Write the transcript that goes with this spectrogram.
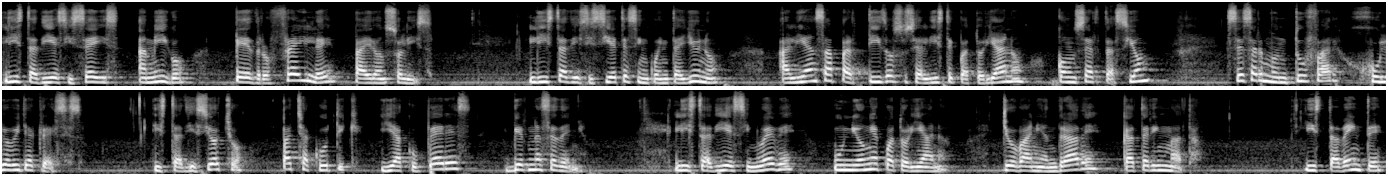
Lista 16, Amigo, Pedro Freile, Byron Solís. Lista 1751, Alianza Partido Socialista Ecuatoriano, Concertación, César Montúfar, Julio Villacreces. Lista 18, Pachacutic, Yacu Pérez, Virna Cedeño. Lista 19, Unión Ecuatoriana, Giovanni Andrade, Catherine Mata. Lista 20,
